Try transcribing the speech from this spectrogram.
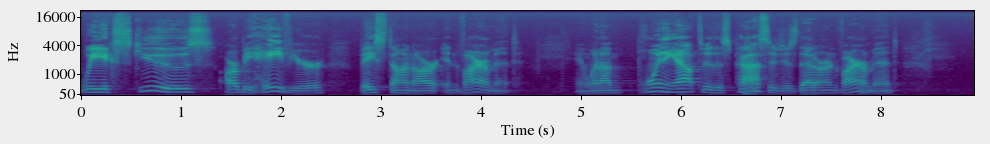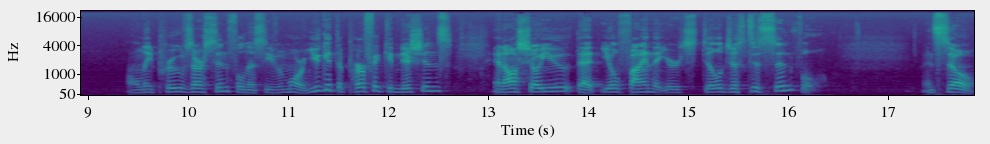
we excuse our behavior based on our environment. And what I'm pointing out through this passage is that our environment only proves our sinfulness even more. You get the perfect conditions, and I'll show you that you'll find that you're still just as sinful. And so,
